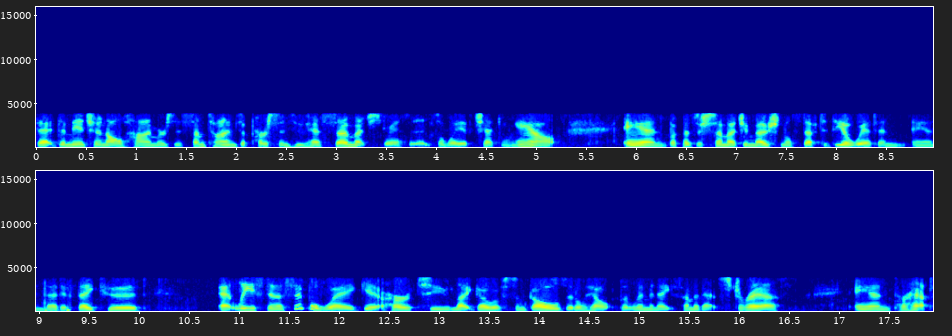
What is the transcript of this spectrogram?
that dementia and Alzheimer's is sometimes a person who has so much stress that it's a way of checking out and because there's so much emotional stuff to deal with and and that if they could at least in a simple way get her to let go of some goals it'll help eliminate some of that stress and perhaps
